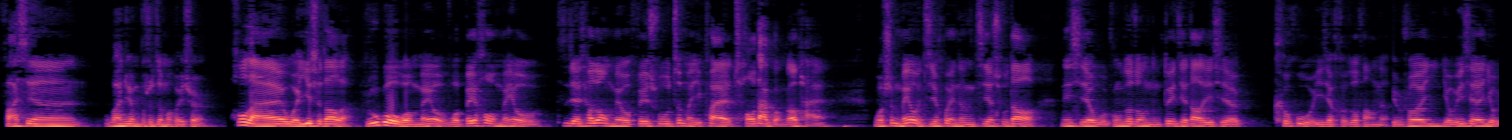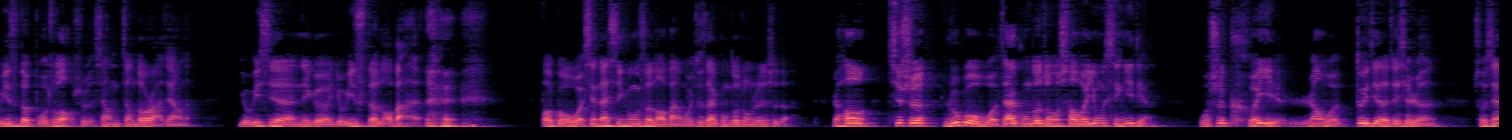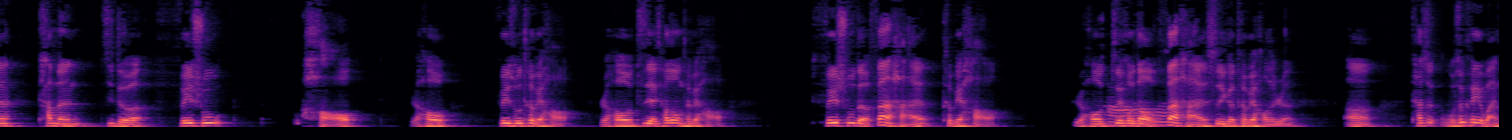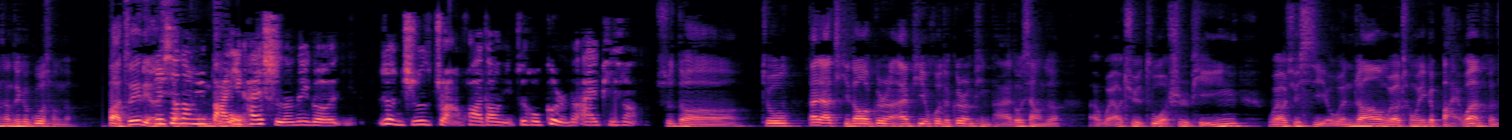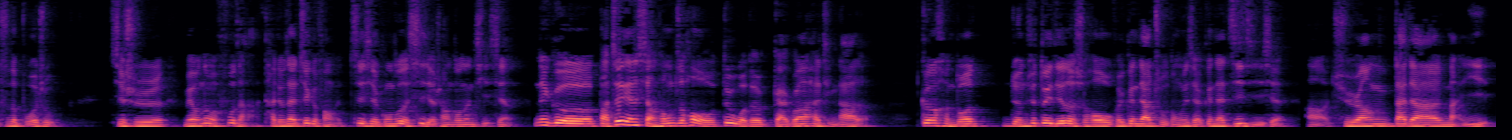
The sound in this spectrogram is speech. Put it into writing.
发现，完全不是这么回事儿。后来我意识到了，如果我没有我背后没有字节跳动，没有飞书这么一块超大广告牌，我是没有机会能接触到那些我工作中能对接到的一些客户、一些合作方的。比如说有一些有意思的博主老师，像江 Dora 这样的，有一些那个有意思的老板，包括我现在新公司的老板，我就在工作中认识的。然后，其实如果我在工作中稍微用心一点，我是可以让我对接的这些人，首先他们记得。飞书好，然后飞书特别好，然后字节跳动特别好，飞书的范函特别好，然后最后到范涵是一个特别好的人，啊，他是我是可以完成这个过程的，把这一点就相当于把一开始的那个认知转化到你最后个人的 IP 上。是的，就大家提到个人 IP 或者个人品牌，都想着，哎，我要去做视频，我要去写文章，我要成为一个百万粉丝的博主。其实没有那么复杂，它就在这个方这些工作的细节上都能体现。那个把这点想通之后，对我的改观还挺大的。跟很多人去对接的时候，我会更加主动一些，更加积极一些啊，去让大家满意。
